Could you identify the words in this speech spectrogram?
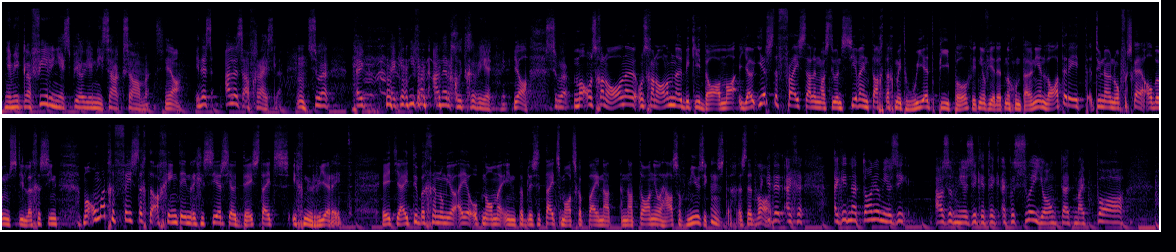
neem jy klavier en jy speel jy nie eksamens. Ja. En dis alles afgryslik. Mm. So ek ek het nie van ander goed geweet nie. Ja. So Maar ons gaan haal nou ons gaan haal hom nou 'n bietjie daar, maar jou eerste vrystelling was toe in 87 met Weird People. Ek weet nie of jy dit nog onthou nie en later het toe nou nog verskeie albums die lig gesien, maar omdat gevestigde agente en regisseurs jou destyds ignoreer het, het jy toe begin om jou eie opname en publisiteitsmaatskappy Nat Nathaniel House of Music te stig. Is dit ek waar? het dit ek, ek het Nathaniel Music House of Music het ek ek was so jonk dat my pa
